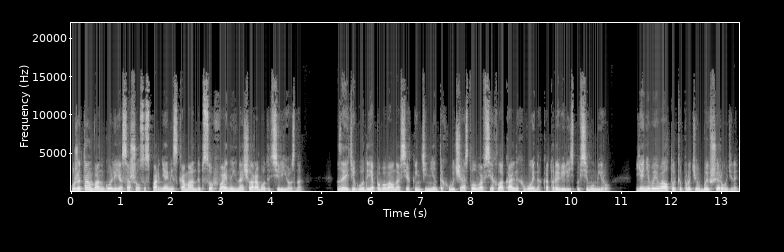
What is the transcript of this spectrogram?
Уже там, в Анголе, я сошелся с парнями из команды «Псов войны» и начал работать серьезно. За эти годы я побывал на всех континентах и участвовал во всех локальных войнах, которые велись по всему миру. Я не воевал только против бывшей родины.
